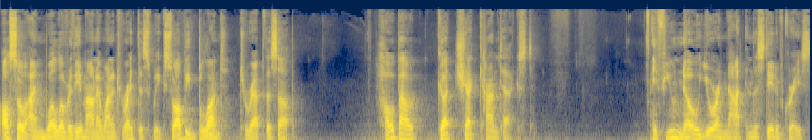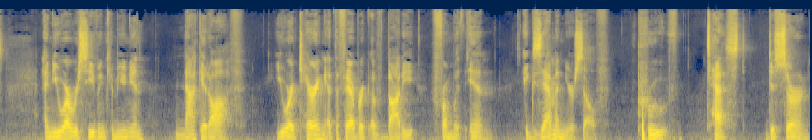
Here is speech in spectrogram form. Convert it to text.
Also, I'm well over the amount I wanted to write this week, so I'll be blunt to wrap this up. How about gut check context? If you know you are not in the state of grace and you are receiving communion, knock it off. You are tearing at the fabric of body from within. Examine yourself, prove, test, discern,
